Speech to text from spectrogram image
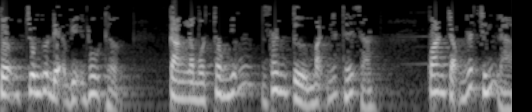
Tượng trưng cho địa vị vô thượng, Càng là một trong những danh từ mạnh nhất thế gian. Quan trọng nhất chính là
